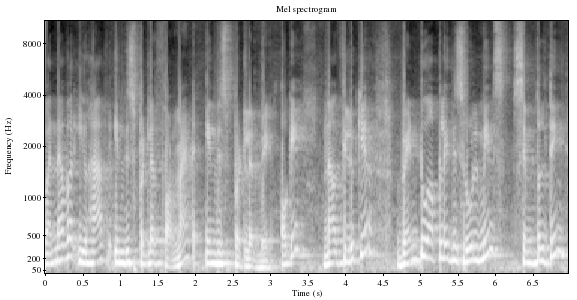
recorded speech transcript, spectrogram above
whenever you have in this particular format in this particular way. Okay? Now if you look here when to apply this rule means simple thing.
